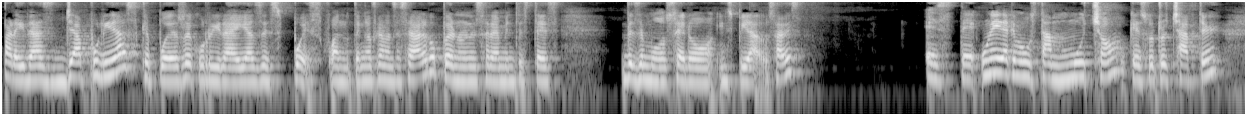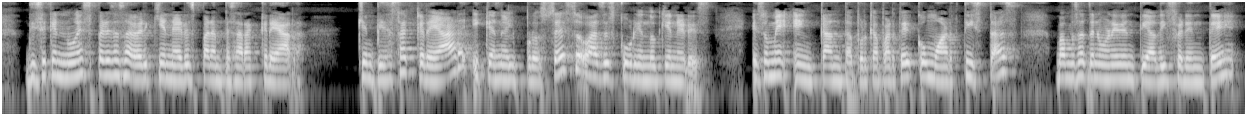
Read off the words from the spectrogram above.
para ideas ya pulidas que puedes recurrir a ellas después, cuando tengas ganas de hacer algo, pero no necesariamente estés desde modo cero inspirado, ¿sabes? Este, una idea que me gusta mucho, que es otro chapter, dice que no esperes a saber quién eres para empezar a crear, que empieces a crear y que en el proceso vas descubriendo quién eres. Eso me encanta porque aparte como artistas vamos a tener una identidad diferente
